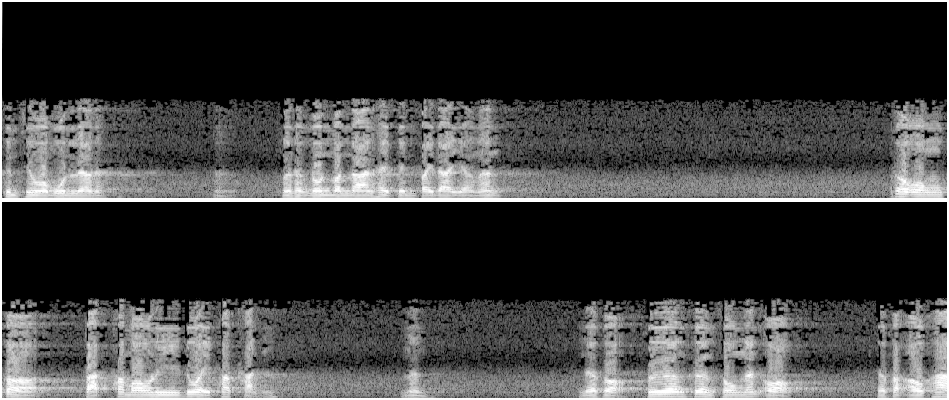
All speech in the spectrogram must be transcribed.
ขึ้นชื่อว่าบุญแล้วนะมันถึงโดนบันดาลให้เป็นไปได้อย่างนั้น พระองค์ก็ตัดพระเมาลีด้วยพระขันนั่น แล้วก็เครื่องเครื่องทรงนั้นออก แล้วก็เอาผ้า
